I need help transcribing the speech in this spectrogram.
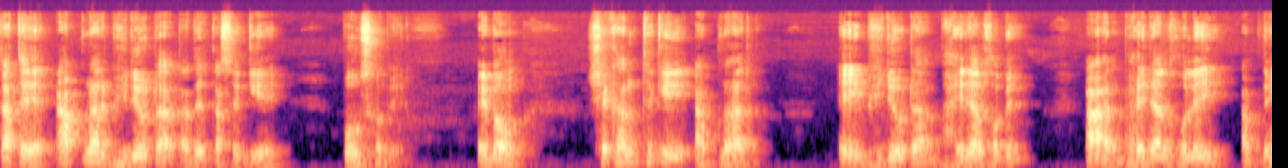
তাতে আপনার ভিডিওটা তাদের কাছে গিয়ে পৌঁছবে এবং সেখান থেকেই আপনার এই ভিডিওটা ভাইরাল হবে। আর ভাইরাল হলেই আপনি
